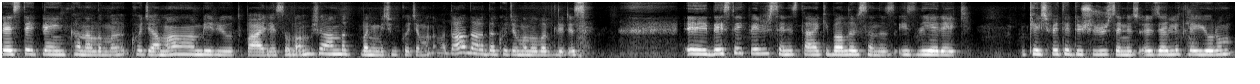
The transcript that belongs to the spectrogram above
Destekleyin kanalımı. Kocaman bir YouTube ailesi olalım. Şu anda benim için kocaman ama daha daha da kocaman olabiliriz. E, destek verirseniz, takip alırsanız, izleyerek, keşfete düşürürseniz özellikle yorum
